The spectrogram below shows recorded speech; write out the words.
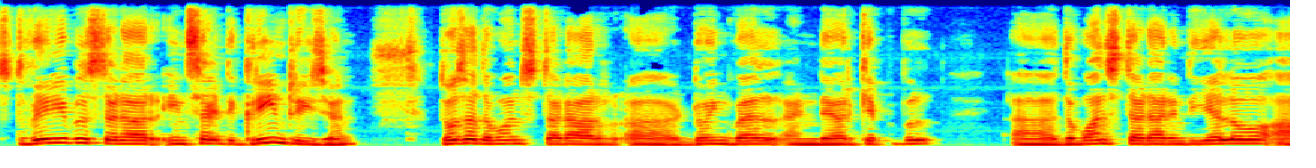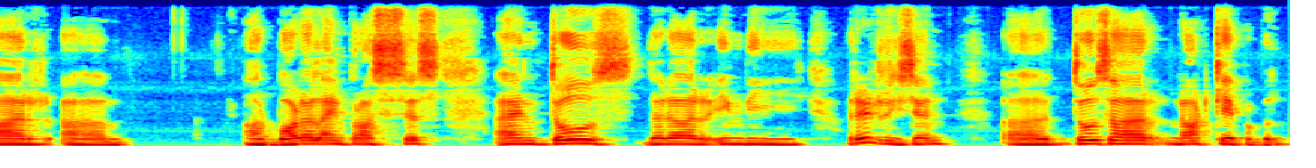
so the variables that are inside the green region, those are the ones that are uh, doing well and they are capable. Uh, the ones that are in the yellow are um, are borderline processes. And those that are in the red region uh, those are not capable.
